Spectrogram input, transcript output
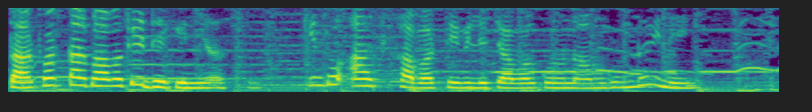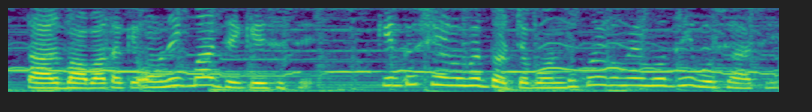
তারপর তার বাবাকে ডেকে নিয়ে আসতো। কিন্তু আজ খাবার টেবিলে যাওয়ার কোনো নামগন্ধই নেই। তার বাবা তাকে অনেকবার ডেকে এসেছে। কিন্তু সে রুমের দরজা বন্ধ করে রুমের মধ্যেই বসে আছে।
